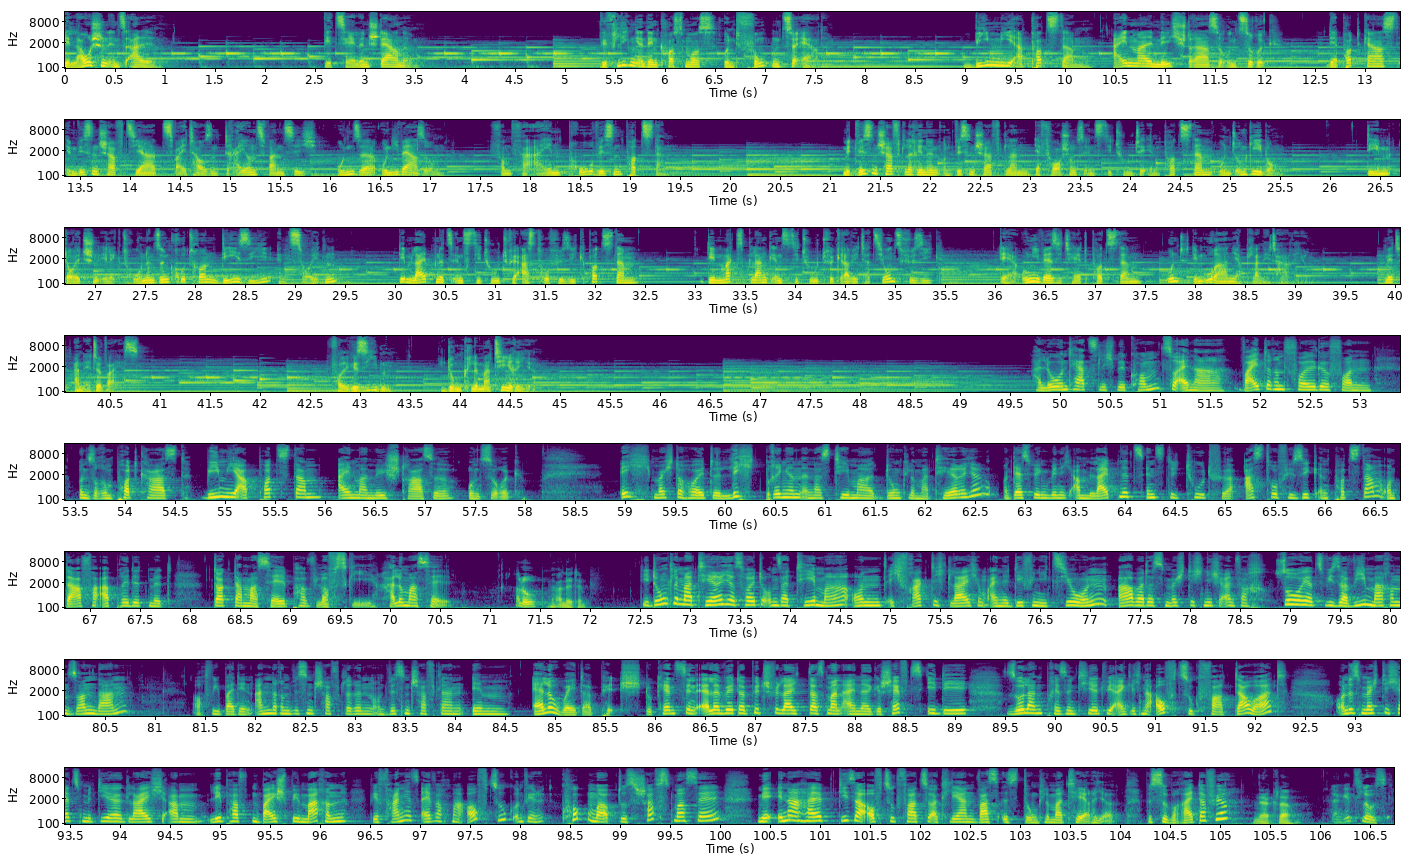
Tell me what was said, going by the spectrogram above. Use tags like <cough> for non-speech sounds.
Wir lauschen ins All. Wir zählen Sterne. Wir fliegen in den Kosmos und funken zur Erde. Beam Me Up Potsdam, einmal Milchstraße und zurück. Der Podcast im Wissenschaftsjahr 2023 Unser Universum vom Verein Pro Wissen Potsdam. Mit Wissenschaftlerinnen und Wissenschaftlern der Forschungsinstitute in Potsdam und Umgebung. Dem Deutschen Elektronensynchrotron DESI in Zeuthen dem Leibniz-Institut für Astrophysik Potsdam, dem Max-Planck-Institut für Gravitationsphysik, der Universität Potsdam und dem Urania-Planetarium. Mit Annette Weiß. Folge 7. Dunkle Materie. Hallo und herzlich willkommen zu einer weiteren Folge von unserem Podcast Beam Me Up Potsdam, einmal Milchstraße und zurück. Ich möchte heute Licht bringen in das Thema dunkle Materie und deswegen bin ich am Leibniz-Institut für Astrophysik in Potsdam und da verabredet mit Dr. Marcel Pawlowski. Hallo Marcel. Hallo, Annette. Die dunkle Materie ist heute unser Thema und ich frage dich gleich um eine Definition, aber das möchte ich nicht einfach so jetzt vis-à-vis -vis machen, sondern auch wie bei den anderen Wissenschaftlerinnen und Wissenschaftlern im Elevator Pitch. Du kennst den Elevator Pitch vielleicht, dass man eine Geschäftsidee so lang präsentiert, wie eigentlich eine Aufzugfahrt dauert. Und das möchte ich jetzt mit dir gleich am lebhaften Beispiel machen. Wir fahren jetzt einfach mal Aufzug und wir gucken mal, ob du es schaffst, Marcel, mir innerhalb dieser Aufzugfahrt zu erklären, was ist dunkle Materie. Bist du bereit dafür? Ja, klar. Dann geht's los.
